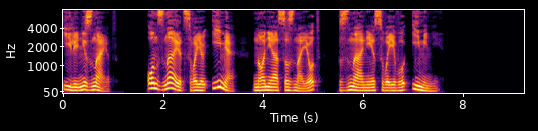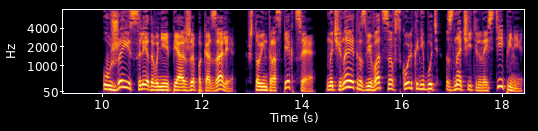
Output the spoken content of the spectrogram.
или не знает. Он знает свое имя, но не осознает знание своего имени. Уже исследования Пиаже показали, что интроспекция начинает развиваться в сколько-нибудь значительной степени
